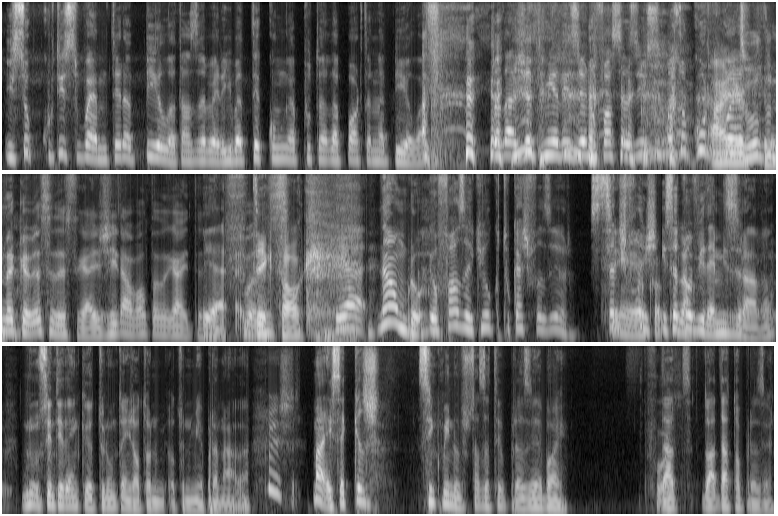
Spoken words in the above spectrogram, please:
E se eu curtisse bem meter a pila, estás a ver, e bater com a puta da porta na pila, toda a gente me ia dizer não faças isso, mas eu curto Ai, bem. eu- Tudo na cabeça deste gajo, gira à volta da gaita. Yeah. TikTok. Yeah. Não, bro, eu faço aquilo que tu queres fazer. Se sentes eu feliz co- e se a tua não. vida é miserável, no sentido em que tu não tens autonomia, autonomia para nada, Pois. mano, isso é aqueles 5 minutos que estás a ter prazer, boy, dá-te dá, dá-te ao prazer.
